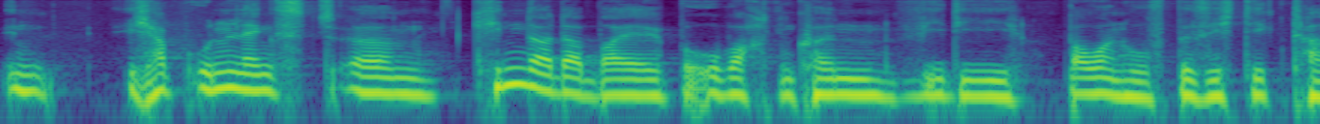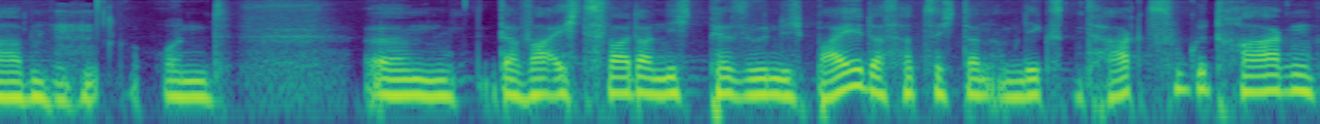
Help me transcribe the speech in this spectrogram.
In, ich habe unlängst ähm, Kinder dabei beobachten können, wie die Bauernhof besichtigt haben. Mhm. Und ähm, da war ich zwar dann nicht persönlich bei, das hat sich dann am nächsten Tag zugetragen,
